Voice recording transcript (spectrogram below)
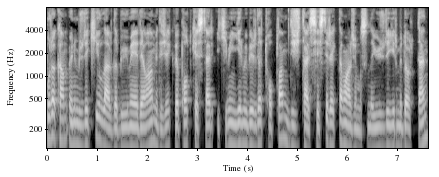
Bu rakam önümüzdeki yıllarda büyümeye devam edecek ve podcastler 2021'de toplam dijital sesli reklam harcamasında %24'ten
